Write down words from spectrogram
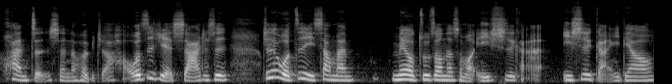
换整身的会比较好。我自己也是啊，就是就是我自己上班没有注重的什么仪式感，仪式感一定要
